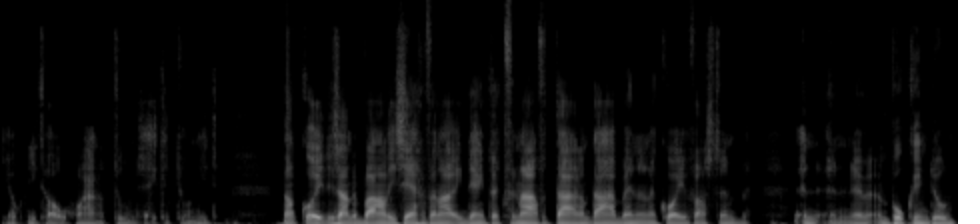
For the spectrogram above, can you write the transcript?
die ook niet hoog waren toen, zeker toen niet. Dan kon je dus aan de balie zeggen van nou, ik denk dat ik vanavond daar en daar ben, en dan kon je vast een, een, een, een boeking doen.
